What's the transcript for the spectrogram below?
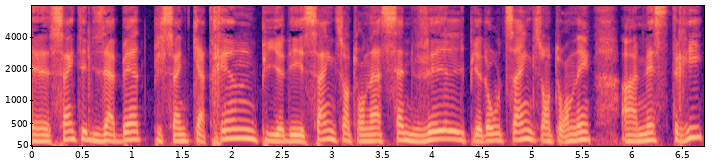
euh, Sainte-Élisabeth puis Sainte-Catherine. Puis il y a des scènes qui sont tournées à Senneville. Puis il y a d'autres scènes qui sont tournées en Estrie.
